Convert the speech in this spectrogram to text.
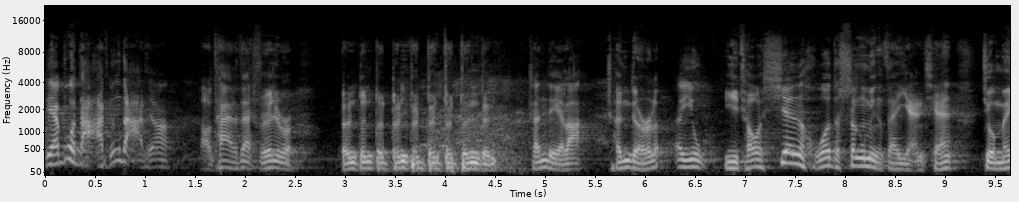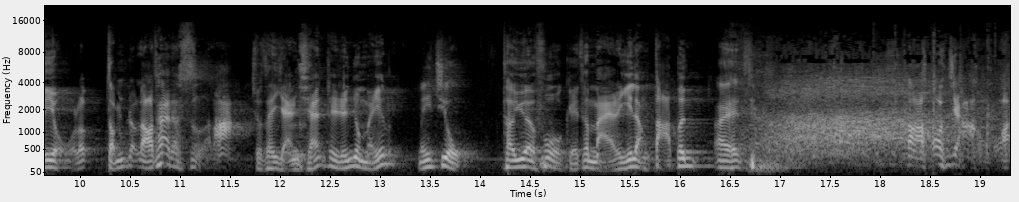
也不打听打听，老太太在水里边蹲蹲蹲蹲蹲蹲蹲蹲蹲沉底了。沉底儿了，哎呦，一条鲜活的生命在眼前就没有了，怎么着？老太太死了，就在眼前，这人就没了。没救。他岳父给他买了一辆大奔，哎，好家伙！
